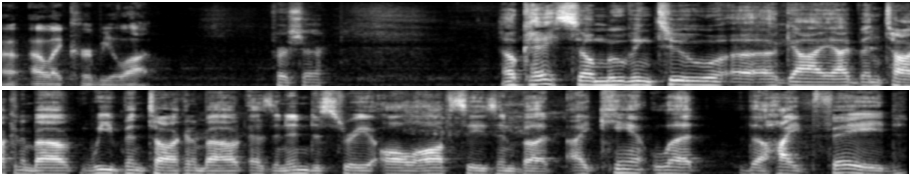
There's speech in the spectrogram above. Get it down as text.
I, I like Kirby a lot for sure. Okay, so moving to a guy I've been talking about, we've been talking about as an industry all off season, but I can't let the hype fade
